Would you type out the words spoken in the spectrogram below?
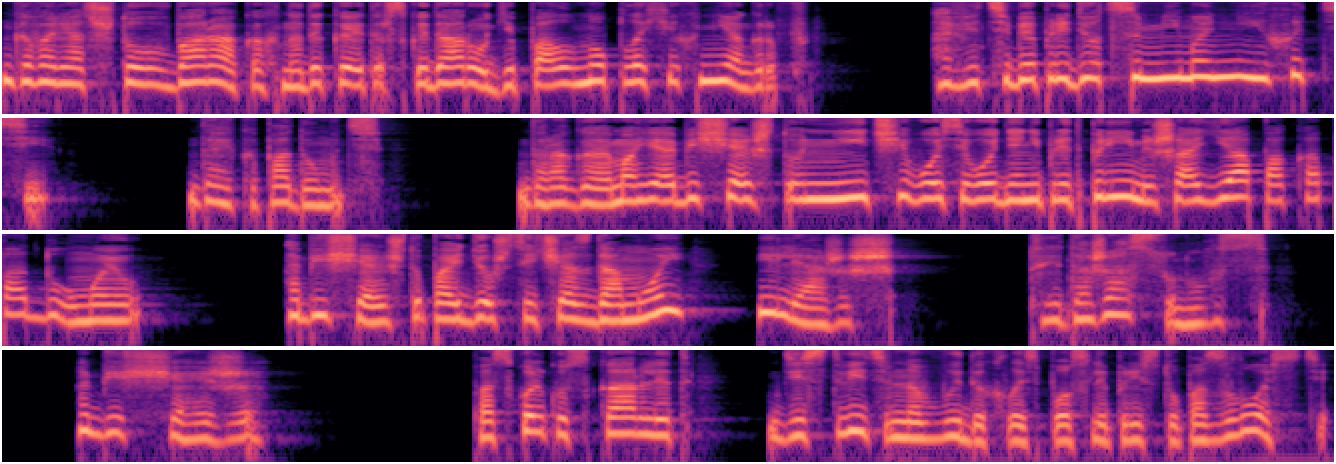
Говорят, что в бараках на Декейтерской дороге полно плохих негров, а ведь тебе придется мимо них идти. Дай-ка подумать. Дорогая моя, обещай, что ничего сегодня не предпримешь, а я пока подумаю. Обещай, что пойдешь сейчас домой и ляжешь. Ты даже осунулась. Обещай же. Поскольку Скарлетт действительно выдохлась после приступа злости.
